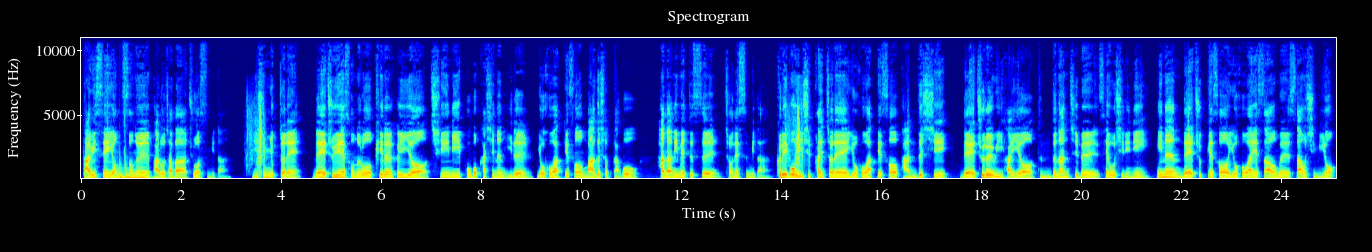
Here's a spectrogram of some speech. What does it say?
다윗의 영성을 바로잡아 주었습니다. 26절에 내 주의 손으로 피를 흘려 친히 보복하시는 일을 여호와께서 막으셨다고 하나님의 뜻을 전했습니다. 그리고 28절에 여호와께서 반드시 내 주를 위하여 든든한 집을 세우시리니 이는 내 주께서 여호와의 싸움을 싸우심이요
